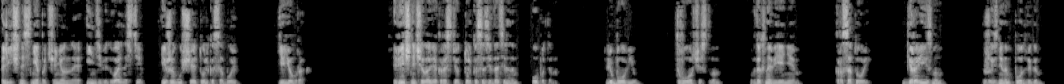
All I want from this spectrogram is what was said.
Личность, не подчиненная индивидуальности и живущая только собой, ее враг. Вечный человек растет только созидательным опытом, любовью, творчеством, вдохновением, красотой, героизмом, жизненным подвигом.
